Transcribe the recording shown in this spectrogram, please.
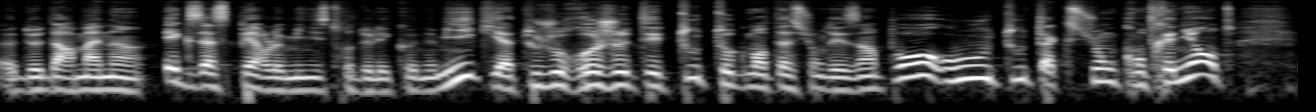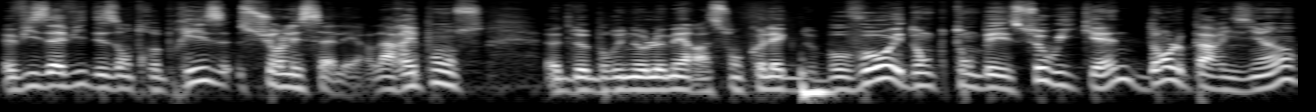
de Darmanin exaspère le ministre de l'économie qui a toujours rejeté toute augmentation des impôts ou toute action contraignante vis-à-vis des entreprises sur les salaires. La réponse de Bruno Le Maire à son collègue de Beauvau est donc tombée ce week-end dans le Parisien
